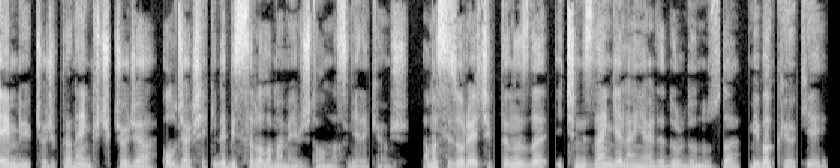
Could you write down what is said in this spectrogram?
en büyük çocuktan en küçük çocuğa olacak şekilde bir sıralama mevcut olması gerekiyormuş. Ama siz oraya çıktığınızda içinizden gelen yerde durduğunuzda bir bakıyor ki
